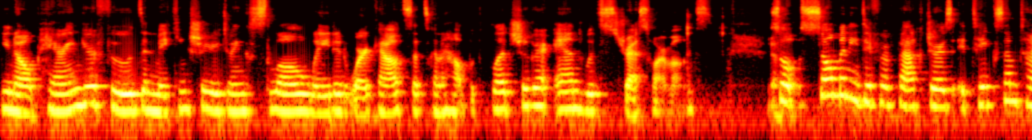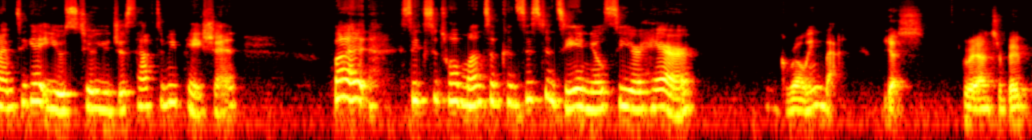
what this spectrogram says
you know, pairing your foods and making sure you're doing slow weighted workouts that's going to help with blood sugar and with stress hormones. Yeah. So, so many different factors. It takes some time to get used to. You just have to be patient. But six to 12 months of consistency, and you'll see your hair growing back. Yes. Great answer, babe.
